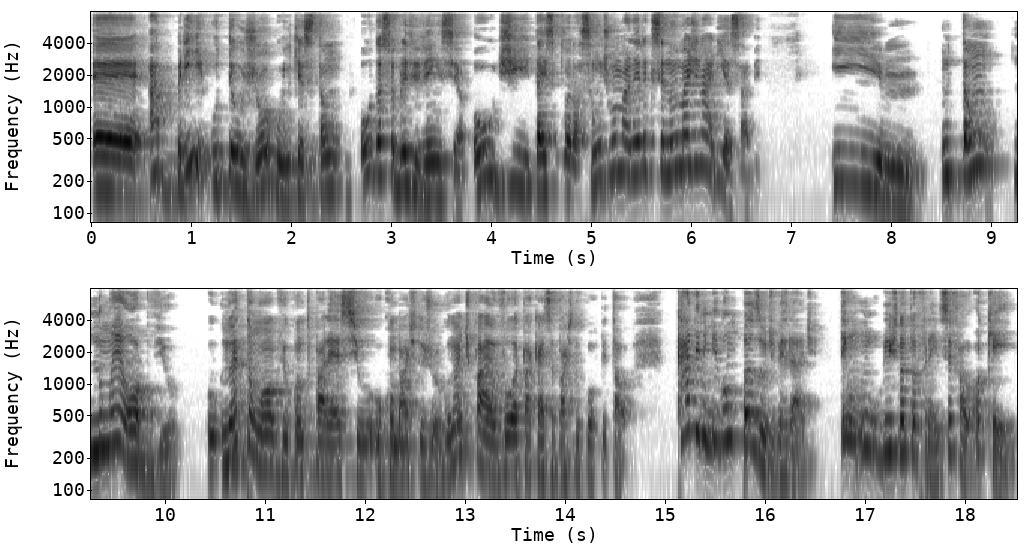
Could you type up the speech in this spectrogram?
é, abrir o teu jogo em questão ou da sobrevivência ou de, da exploração de uma maneira que você não imaginaria, sabe? E então não é óbvio, não é tão óbvio quanto parece o, o, combate do jogo. Não é tipo, ah, eu vou atacar essa parte do corpo e tal. Cada inimigo é um puzzle de verdade. Tem um bicho na tua frente, você fala, ok,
